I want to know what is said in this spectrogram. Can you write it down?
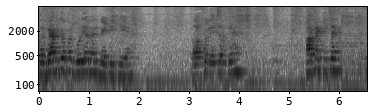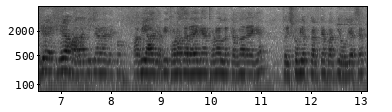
और बेड के ऊपर गुड़िया मेरी बेटी की है। तो आपको ले चलते हैं। आपने किचन, ये ये हमारा किचन है, देखो। अभी आज, अभी थोड़ा सा रह गया, थोड़ा करना रह गया। तो इसको भी अब करते हैं, बाकी हो गया सर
